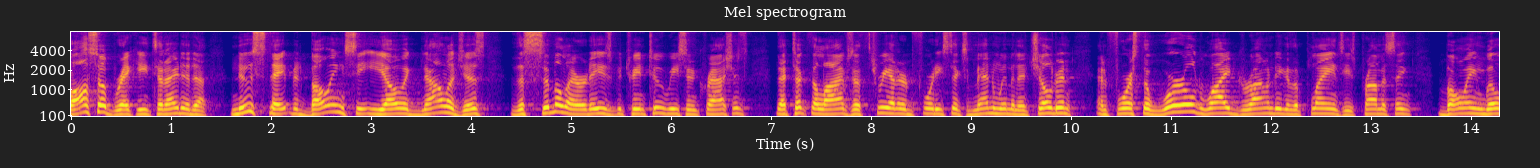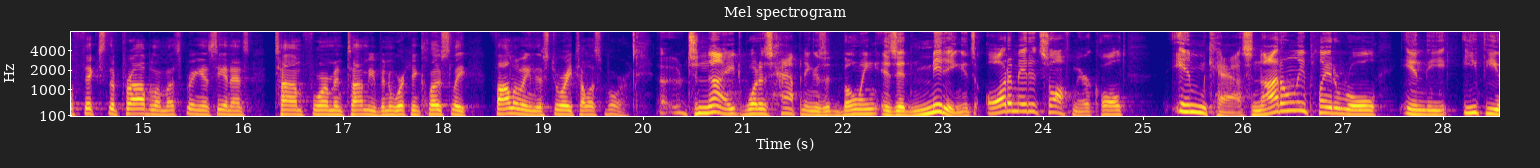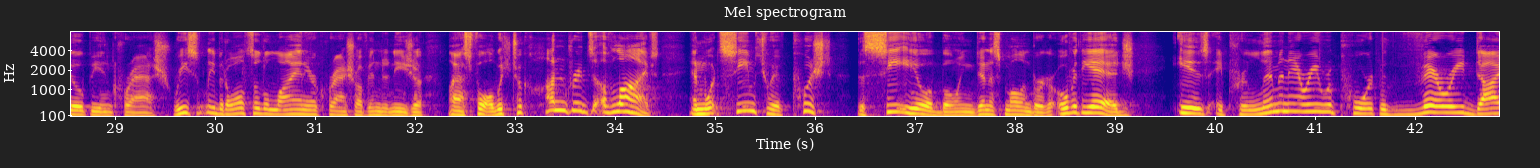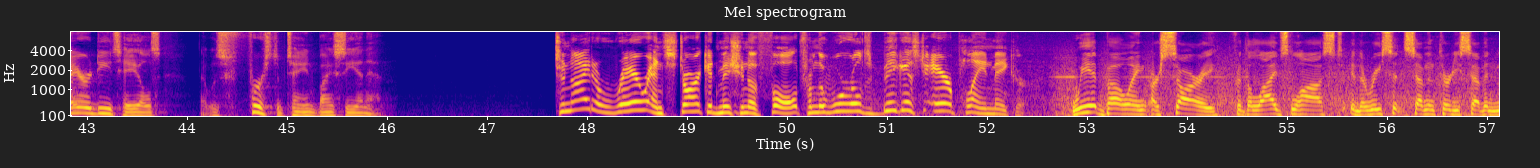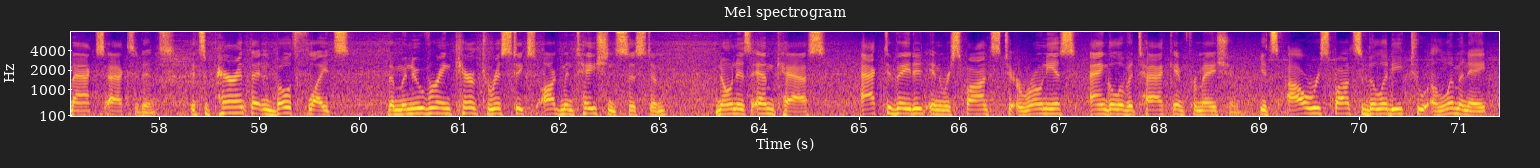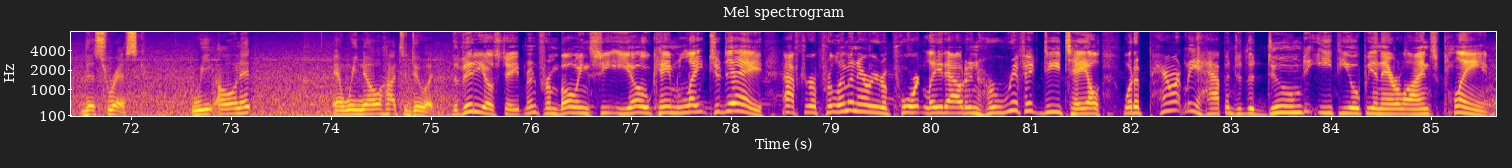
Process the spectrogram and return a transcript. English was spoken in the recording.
Also breaking tonight in a news statement, Boeing CEO acknowledges the similarities between two recent crashes that took the lives of 346 men, women, and children and forced the worldwide grounding of the planes. He's promising Boeing will fix the problem. Let's bring in CNN's Tom Foreman. Tom, you've been working closely following the story. Tell us more. Uh, tonight, what is happening is that Boeing is admitting its automated software called MCAS not only played a role in the Ethiopian crash recently, but also the Lion Air crash off Indonesia last fall, which took hundreds of lives. And what seems to have pushed the CEO of Boeing, Dennis Muilenburg, over the edge is a preliminary report with very dire details that was first obtained by CNN. Tonight, a rare and stark admission of fault from the world's biggest airplane maker. We at Boeing are sorry for the lives lost in the recent 737 MAX accidents. It's apparent that in both flights, the Maneuvering Characteristics Augmentation System, known as MCAS, activated in response to erroneous angle of attack information. It's our responsibility to eliminate this risk. We own it and we know how to do it. The video statement from Boeing CEO came late today after a preliminary report laid out in horrific detail what apparently happened to the doomed Ethiopian Airlines plane.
